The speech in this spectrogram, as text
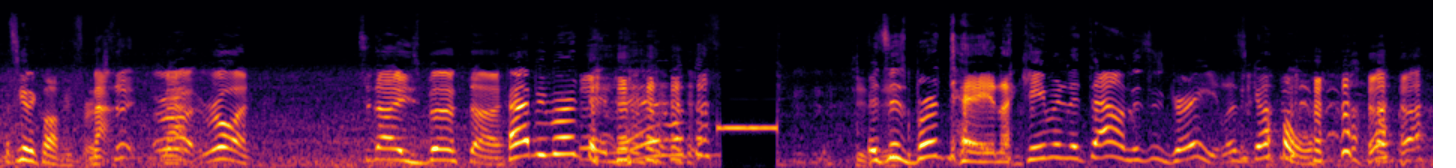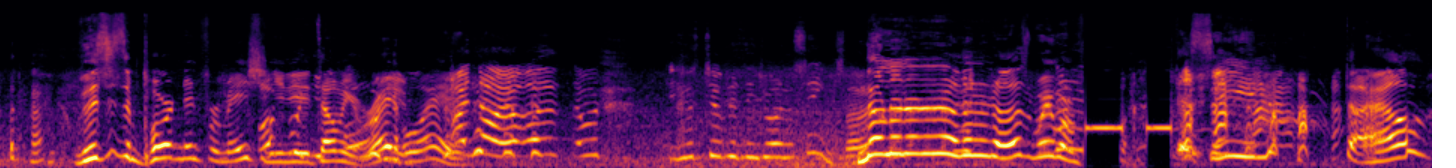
Let's get a coffee first. Matt, Alright, right. Today's birthday. Happy birthday, man! What the? F- it's his birthday, and I came into town. This is great. Let's go. this is important information. You need to tell me right away. I know, I, I was, he was too busy enjoying the scene, so. No, no, no, no, no, no, no, no. That's way more. the scene. What the hell?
